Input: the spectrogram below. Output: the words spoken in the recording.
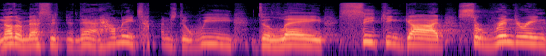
Another message in that how many times do we delay seeking God, surrendering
